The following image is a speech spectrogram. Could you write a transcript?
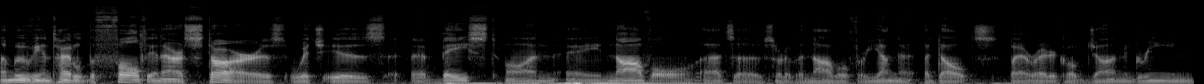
a, a, movie entitled The Fault in Our Stars, which is uh, based on a novel. Uh, it's a sort of a novel for young adults by a writer called John Green,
